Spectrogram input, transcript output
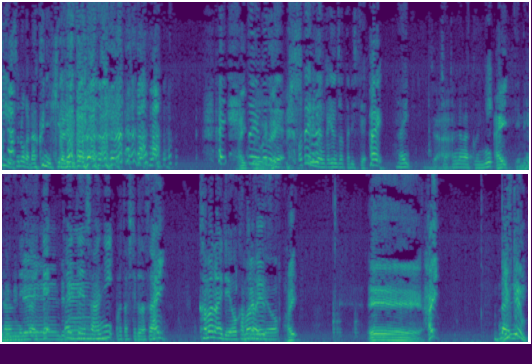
いいよその方が楽に生きられる。からはい、はいということでとお便りなんか読んじゃったりして。はい。はい。じじゃあ。ゃあ豊永君にはい。選んでいただいて大抵さんに渡してください、はい。噛まないでよ噛まないでよ。はい。えー、はい。岐阜県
